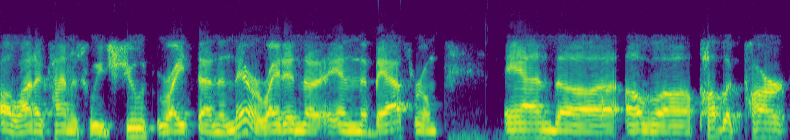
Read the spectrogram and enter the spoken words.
a lot of times we'd shoot right then and there, right in the in the bathroom, and uh, of a public park,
